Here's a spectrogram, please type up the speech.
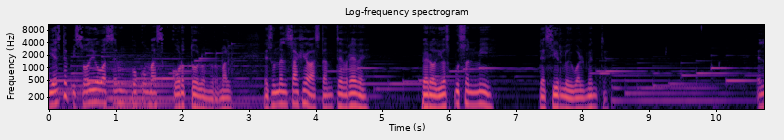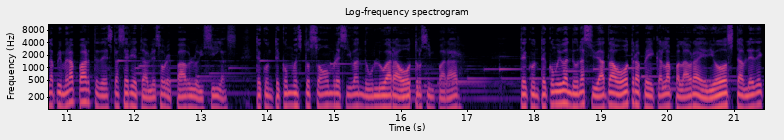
Y este episodio va a ser un poco más corto de lo normal. Es un mensaje bastante breve, pero Dios puso en mí decirlo igualmente. En la primera parte de esta serie te hablé sobre Pablo y Silas. Te conté cómo estos hombres iban de un lugar a otro sin parar. Te conté cómo iban de una ciudad a otra a predicar la palabra de Dios. Te hablé de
